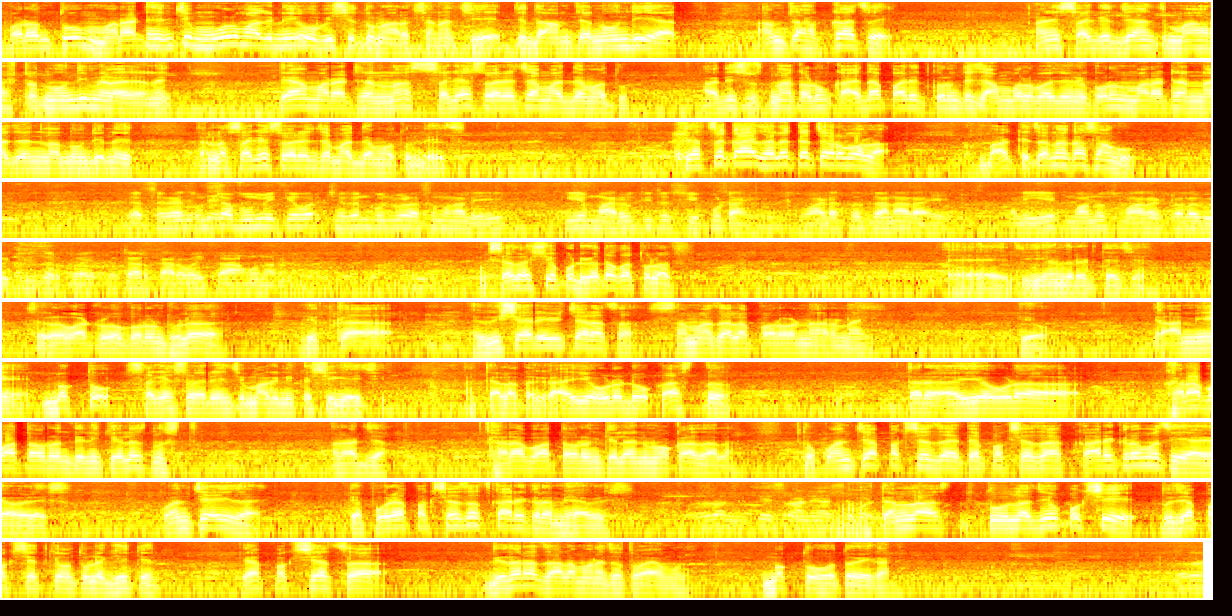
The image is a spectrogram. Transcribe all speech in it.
परंतु मराठ्यांची मूळ मागणी ओबीसीतून आरक्षणाची आहे. तिथं आमच्या नोंदी आहेत. आमच्या हक्काचं आहे. आणि सगळे ज्या महाराष्ट्रात नोंदी मिळाल्या नाहीत त्या मराठ्यांना सगळ्या स्वऱ्याच्या माध्यमातून अधिसूचना काढून कायदा पारित करून त्याची अंमलबजावणी करून मराठ्यांना ज्यांना नोंदी नाहीत त्यांना सगळ्या स्वऱ्यांच्या माध्यमातून द्यायचं. त्याचं काय झालं त्याच्यावर बोला. बाकीचं नका सांगू. या सगळ्या तुमच्या भूमिकेवर छगन भुजबळ असं म्हणाले की हे मारुतीचं शेपूट आहे वाढतच जाणार आहे आणि एक माणूस महाराष्ट्राला वेठीस धरतोय त्याच्यावर कारवाई का होणार नाही? मग सगळं शेपूट घेतो का तुलाच? यंगरट त्याचे. सगळं वाटोळं करून ठुलं. इतका विषारी विचाराचा समाजाला परवडणार नाही. हो आम्ही बघतो सगळ्या सोयऱ्यांची मागणी कशी घ्यायची. आणि त्याला तर काय एवढं डोकं असतं. तर एवढं खराब वातावरण त्यांनी केलंच नसतं राज्यात. खराब वातावरण केलं आणि मोकळा झाला. तो कोणत्या पक्षात जाय त्या पक्षाचा कार्यक्रमच या यावेळेस. कोणत्याही जाय त्या पुऱ्या पक्षाचाच कार्यक्रम आहे यावेळेस. नितेश राणे असे त्यांना तुला जे पक्ष आहे तुझ्या पक्षात किंवा तुला घेतेन त्या पक्षाचा दिदारा झाला म्हणायचा तो यामुळं. बघतो होतो एकाने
